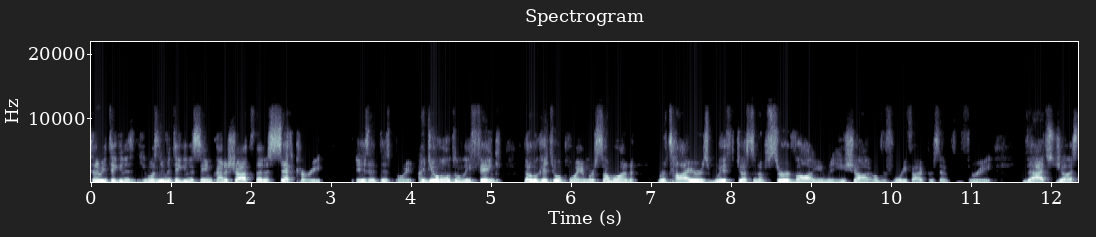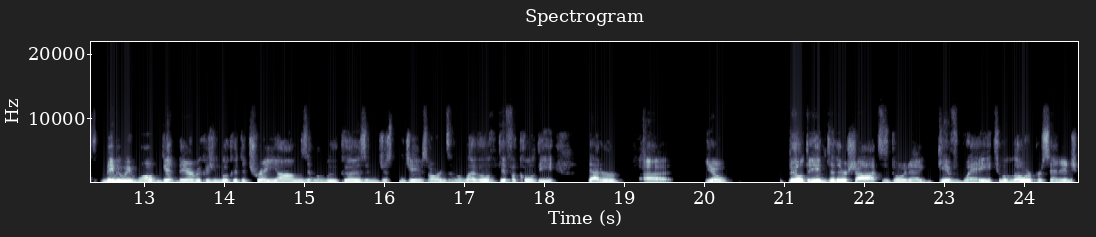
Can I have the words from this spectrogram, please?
He's taking this, he wasn't even taking the same kind of shots that a Seth Curry is at this point. I do ultimately think that we'll get to a point where someone retires with just an absurd volume and he shot over 45% from three. That's just maybe we won't get there because you look at the Trae Youngs and the Lukas and just the James Hardens and the level of difficulty that are uh, you know built into their shots is going to give way to a lower percentage.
